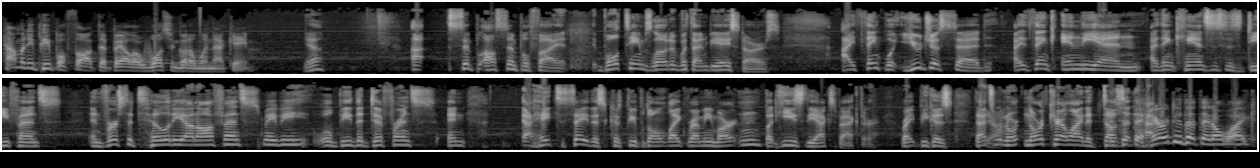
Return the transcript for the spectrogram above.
how many people thought that Baylor wasn't going to win that game? Yeah. Uh, simple. I'll simplify it. Both teams loaded with NBA stars. I think what you just said, I think in the end, I think Kansas's defense and versatility on offense maybe will be the difference. And I hate to say this because people don't like Remy Martin, but he's the X factor, right? Because that's yeah. what North, North, Carolina doesn't. Is it the have. hairdo that they don't like?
